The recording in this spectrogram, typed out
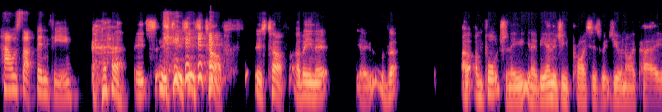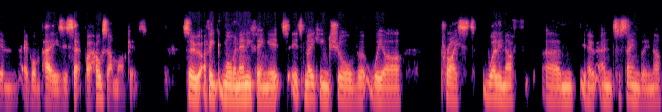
How's that been for you? it's, it's, it's, it's tough it's tough. I mean, it, you know, uh, unfortunately, you know, the energy prices which you and I pay and everyone pays is set by wholesale markets. So I think more than anything, it's it's making sure that we are priced well enough, um, you know, and sustainably enough.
